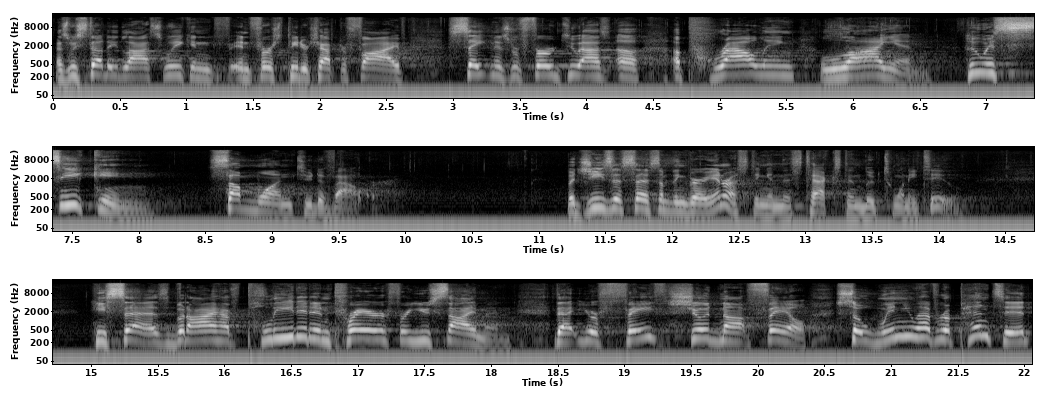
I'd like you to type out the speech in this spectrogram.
As we studied last week in, in 1 Peter chapter 5, Satan is referred to as a, a prowling lion who is seeking someone to devour. But Jesus says something very interesting in this text in Luke 22. He says, But I have pleaded in prayer for you, Simon, that your faith should not fail. So when you have repented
